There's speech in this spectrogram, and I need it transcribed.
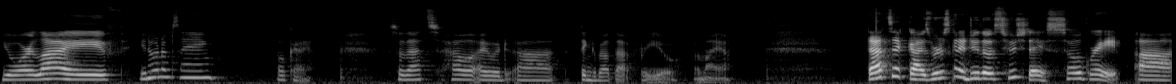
your life. You know what I'm saying? Okay. So that's how I would uh, think about that for you, Amaya. That's it, guys. We're just going to do those two today. So great. Uh,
